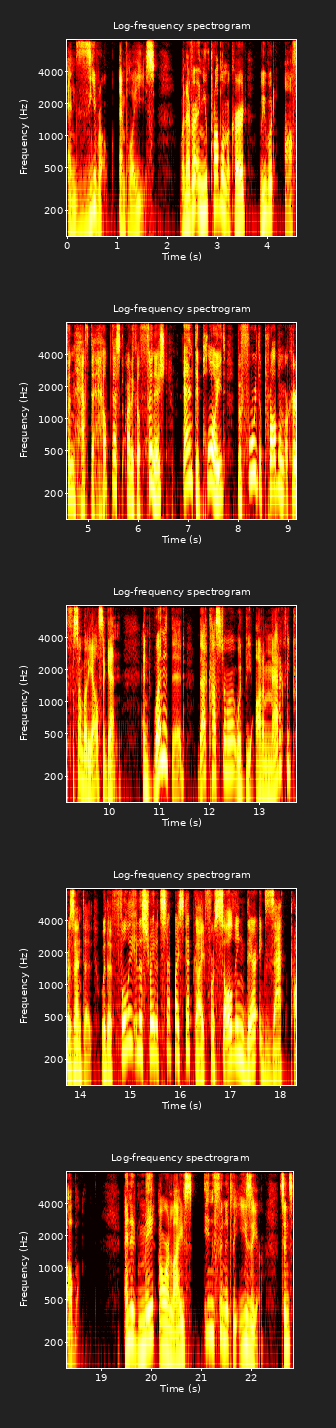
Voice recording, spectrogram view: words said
and zero employees. Whenever a new problem occurred, we would often have the help desk article finished and deployed before the problem occurred for somebody else again. And when it did, that customer would be automatically presented with a fully illustrated step by step guide for solving their exact problem. And it made our lives infinitely easier, since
